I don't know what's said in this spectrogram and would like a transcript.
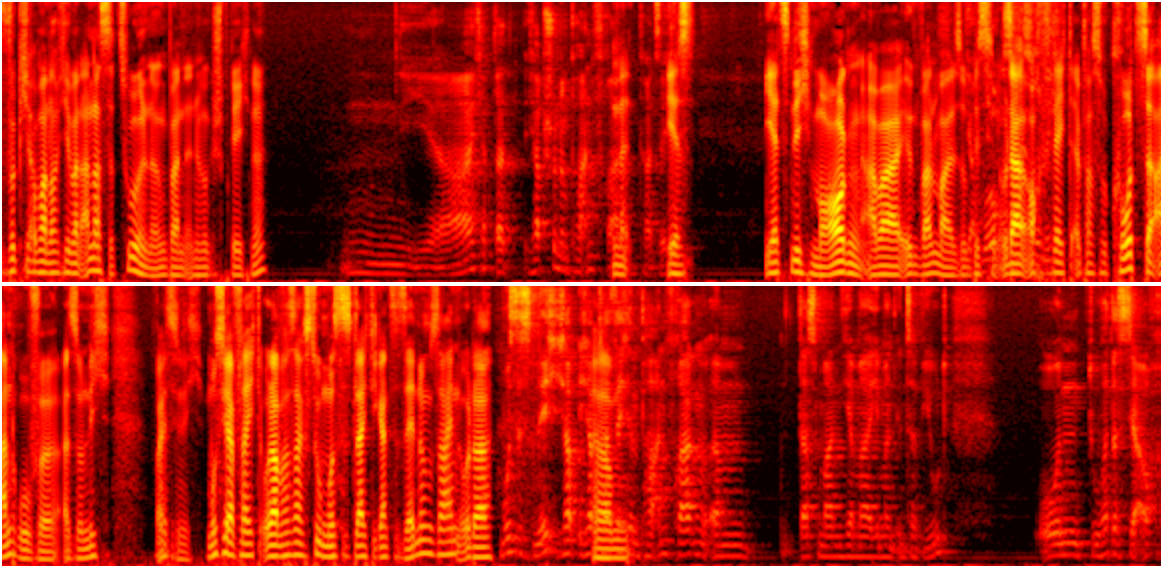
wirklich auch mal noch jemand anders dazuholen irgendwann in einem Gespräch, ne? Mm, Ja, ich habe habe schon ein paar Anfragen Ne, tatsächlich. Jetzt, jetzt nicht morgen, aber irgendwann mal so ein Ja, bisschen. Oder auch nicht. vielleicht einfach so kurze Anrufe. Also nicht, weiß ich nicht. Muss ja vielleicht, oder was sagst du, muss es gleich die ganze Sendung sein? Oder Muss es nicht. Ich habe ich hab Ähm. tatsächlich ein paar Anfragen, ähm, dass man hier mal jemand interviewt. Und du hattest ja auch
